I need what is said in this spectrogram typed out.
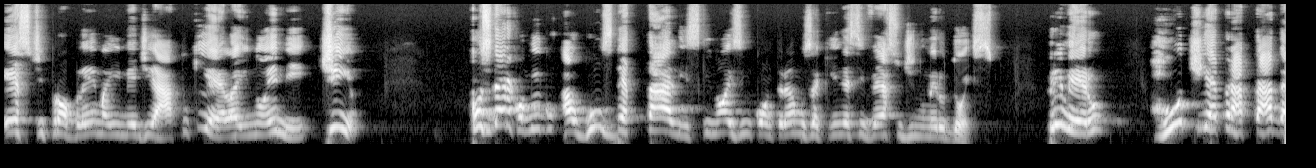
este problema imediato que ela e Noemi tinham. Considere comigo alguns detalhes que nós encontramos aqui nesse verso de número 2. Primeiro, Ruth é tratada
